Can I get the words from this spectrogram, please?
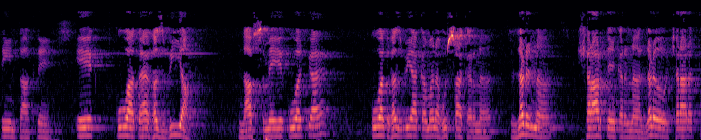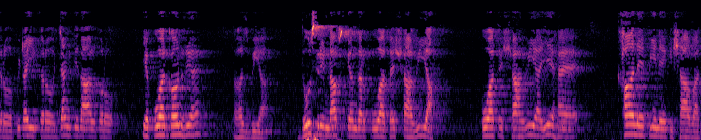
تین طاقتیں۔ ایک قوت ہے غزبیہ نفس میں ایک قوت کیا ہے؟ قوت غزبیہ کا من غصہ کرنا، لڑنا، شرارتیں کرنا، لڑو، شرارت کرو، پٹائی کرو، جنگ جدال کرو۔ یہ قوت کون سی ہے؟ غزبیہ دوسری نفس کے اندر قوت ہے شاہویہ قوت شاہویہ یہ ہے کھانے پینے کی شہوت۔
